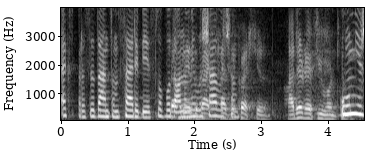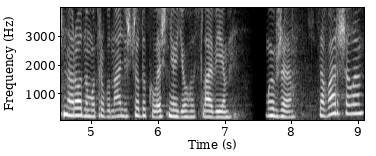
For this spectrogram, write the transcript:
екс-президентом Сербії Слободаном to. у міжнародному трибуналі щодо колишньої Югославії. Ми вже завершили.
